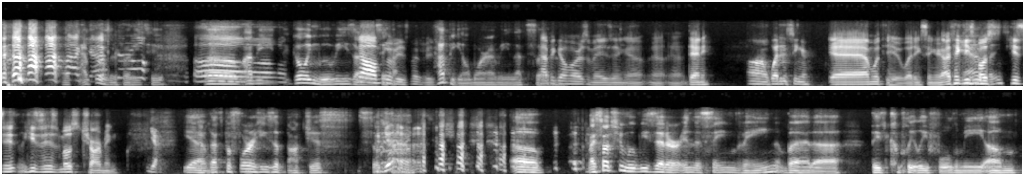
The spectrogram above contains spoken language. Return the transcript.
Oh, Gap Girls are funny too. Oh, Um, I mean, going movies. I no would say movies, movies. Happy Gilmore. I mean, that's uh, Happy Gilmore is amazing. Yeah, yeah, yeah. Danny. Uh, Wedding Singer. Yeah, I'm with you. Wedding Singer. I think he's Yeah, most Wedding he's his, he's his most charming. Yeah. Yeah, Yeah. that's before he's obnoxious. So Yeah. um, I saw two movies that are in the same vein, but uh, they completely fooled me. Um,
